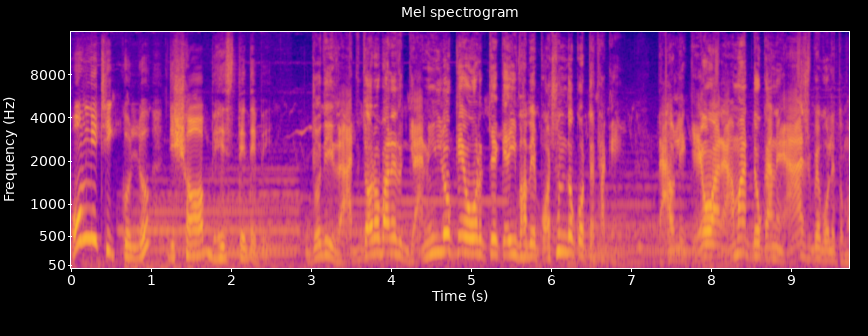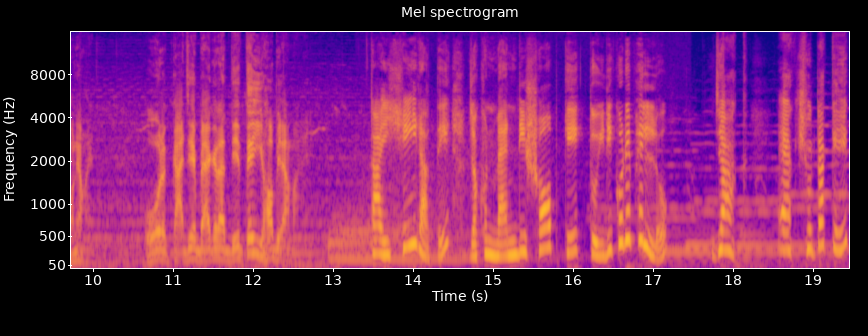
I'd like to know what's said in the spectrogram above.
অমনি ঠিক করল যে সব ভেস্তে দেবে। যদি রাজ দরবারের জ্ঞানী লোকে ওর কেক এইভাবে পছন্দ করতে থাকে তাহলে কেউ আর আমার দোকানে আসবে বলে তো মনে হয়। ওর কাজে ব্যাগরা দিতেই হবে আমায়। তাই সেই রাতে যখন ম্যান্ডি সব কেক তৈরি করে ফেলল যাক একশোটা কেক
